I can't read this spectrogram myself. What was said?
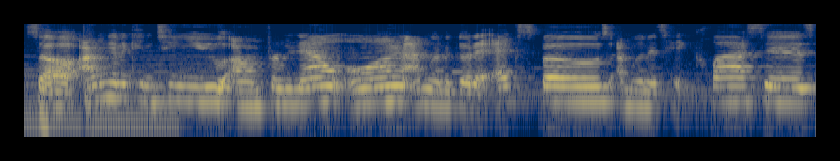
So I'm going to continue um, from now on. I'm going to go to expos. I'm going to take classes.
